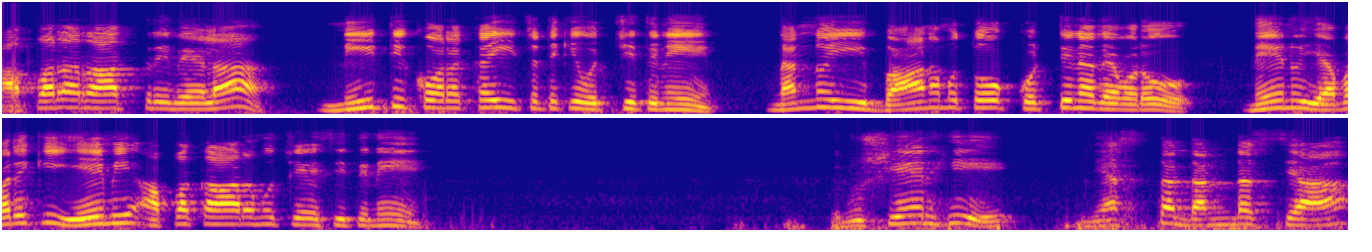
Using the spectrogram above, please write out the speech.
అపరరాత్రి వేళ నీటి కొరకై ఇచ్చటికి వచ్చి తిని నన్ను ఈ బాణముతో కొట్టినదెవరు? నేను ఎవరికి ఏమి అపకారము చేసి తిని? ఋషేర్హి న్యస్తదండస్య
